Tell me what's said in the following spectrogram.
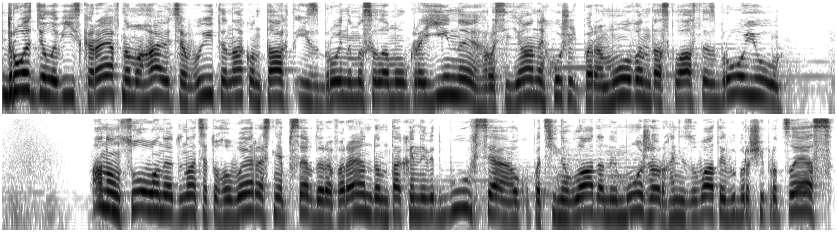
Підрозділи військ РФ намагаються вийти на контакт із Збройними силами України. Росіяни хочуть перемовин та скласти зброю. Анонсований 11 вересня псевдореферендум так і не відбувся. Окупаційна влада не може організувати виборчий процес.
